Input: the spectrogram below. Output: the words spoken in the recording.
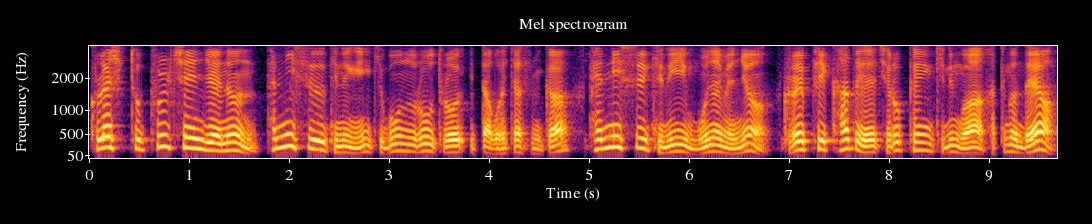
클래식2 풀체인지에는 fanless 기능이 기본으로 들어있다고 했지 않습니까? fanless 기능이 뭐냐면요 그래픽 카드의 zero fan 기능과 같은 건데요.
